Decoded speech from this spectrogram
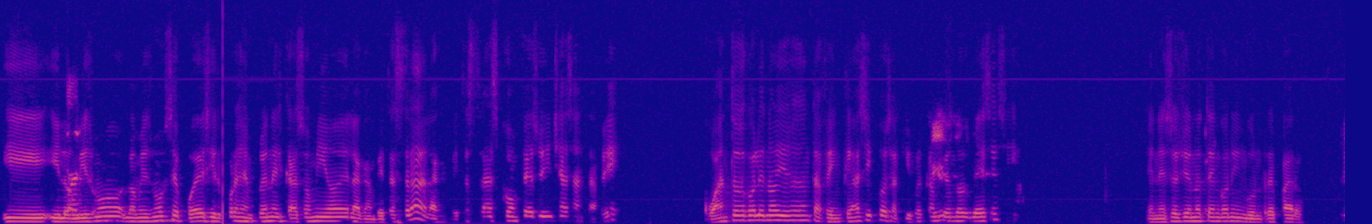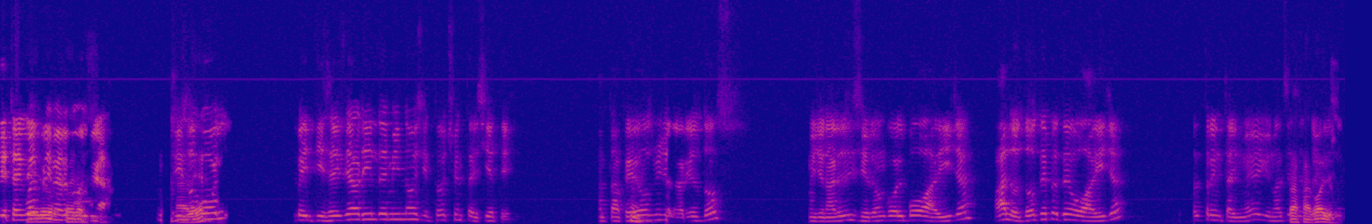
y, y, lo mismo lo mismo se puede decir, por ejemplo, en el caso mío de la Gambeta Estrada. La Gambeta Estrada es confeso hincha de Santa Fe. ¿Cuántos goles no hizo Santa Fe en clásicos? Aquí fue campeón dos veces y en eso yo no tengo ningún reparo. Le tengo el primer gol, Nos hizo gol 26 de abril de 1987. Santa Fe 2, Millonarios 2. Millonarios hicieron gol Bobadilla. Ah, los dos de, de Bobadilla. Al 39 y uno al 69.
